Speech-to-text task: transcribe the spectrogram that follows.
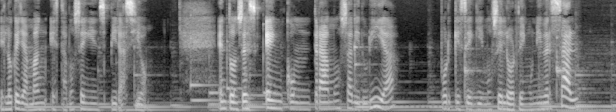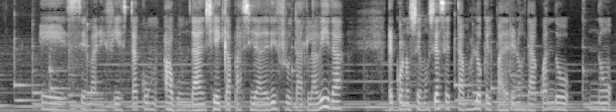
es lo que llaman estamos en inspiración. Entonces encontramos sabiduría porque seguimos el orden universal, eh, se manifiesta con abundancia y capacidad de disfrutar la vida. Reconocemos y aceptamos lo que el Padre nos da cuando no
